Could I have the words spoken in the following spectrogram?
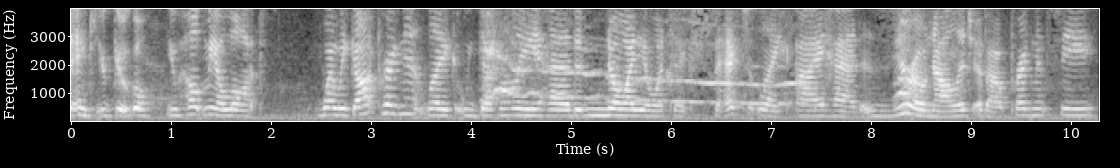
Thank you, Google. You helped me a lot when we got pregnant, like, we definitely had no idea what to expect. Like, I had zero knowledge about pregnancy.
